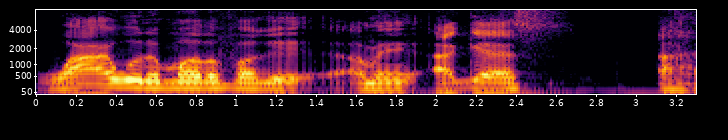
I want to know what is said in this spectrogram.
Why would a motherfucker? I mean, I guess I,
